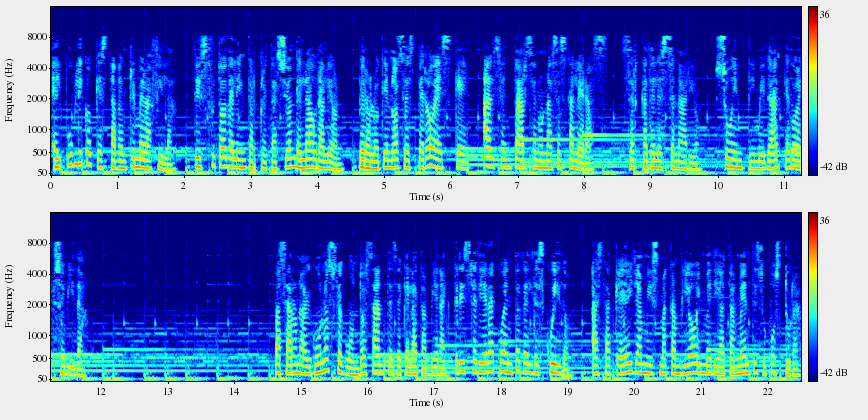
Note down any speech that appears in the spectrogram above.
El público que estaba en primera fila, disfrutó de la interpretación de Laura León, pero lo que no se esperó es que, al sentarse en unas escaleras, cerca del escenario, su intimidad quedó exhibida. Pasaron algunos segundos antes de que la también actriz se diera cuenta del descuido, hasta que ella misma cambió inmediatamente su postura.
